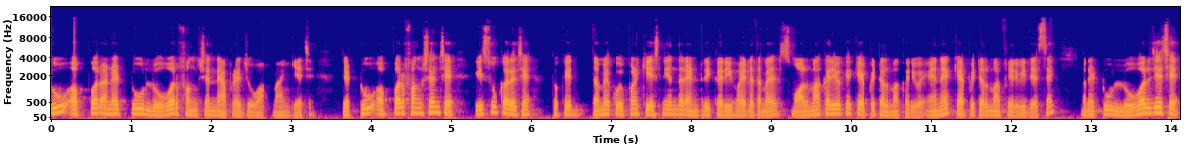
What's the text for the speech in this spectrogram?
ટુ અપર અને ટુ લોઅર ફંક્શનને આપણે જોવા માંગીએ છીએ. જે ટુ અપર ફંક્શન છે, એ શું કરે છે? તો કે તમે કોઈ પણ કેસની અંદર એન્ટ્રી કરી હોય, એટલે તમે સ્મોલમાં કરી હોય કે કેપિટલમાં કરી હોય, એને કેપિટલમાં ફેરવી દેશે. અને ટુ લોવર જે છે,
